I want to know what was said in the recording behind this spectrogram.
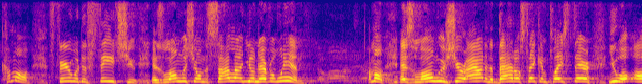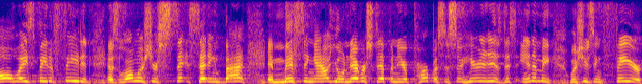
Come on. Fear will defeat you. As long as you're on the sideline, you'll never win. Come on. As long as you're out and the battle's taking place there, you will always be defeated. As long as you're st- setting back and missing out, you'll never step into your purposes. So here it is. This enemy was using fear,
